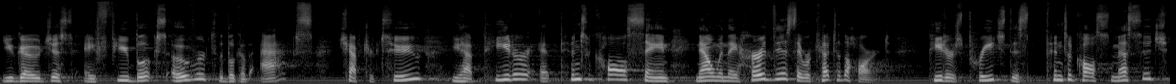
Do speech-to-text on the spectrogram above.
You go just a few books over to the book of Acts, chapter 2. You have Peter at Pentecost saying, Now, when they heard this, they were cut to the heart. Peter's preached this Pentecost message,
